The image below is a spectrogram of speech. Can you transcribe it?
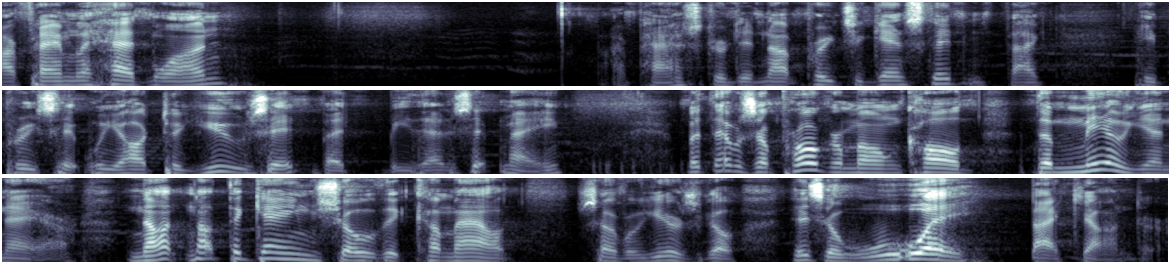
Our family had one. Our pastor did not preach against it. In fact, he preached that we ought to use it, but be that as it may. But there was a program on called The Millionaire, not, not the game show that come out several years ago. This is way back yonder.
